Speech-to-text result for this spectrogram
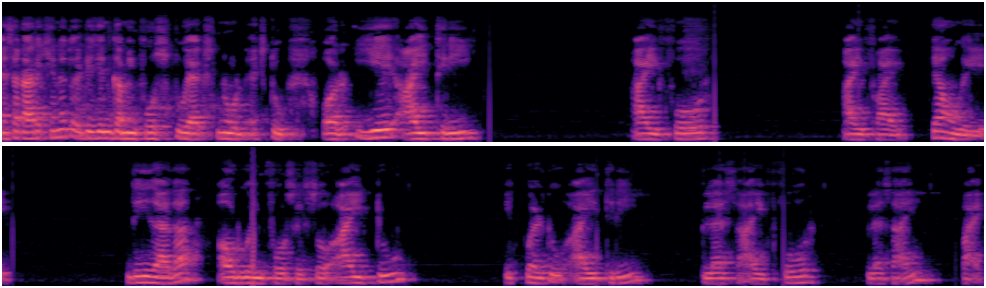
ऐसा डायरेक्शन है तो it is incoming force to X node X two और ये I three I four I five क्या होंगे ये? These are the outgoing forces so I two equal to I three plus I four plus I five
